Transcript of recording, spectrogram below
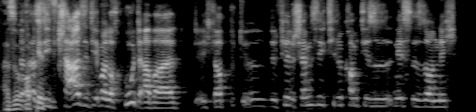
also, dass, ob also jetzt, die, klar sind die immer noch gut, aber ich glaube, der vierte Champions League-Titel kommt diese nächste Saison nicht.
